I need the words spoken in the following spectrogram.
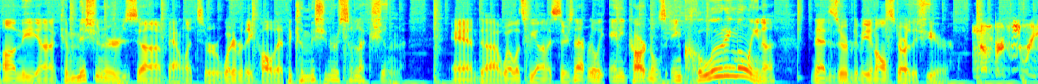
on the uh, commissioner's uh, ballot, or whatever they call that, the commissioner selection. And, uh, well, let's be honest, there's not really any Cardinals, including Molina, that deserve to be an all star this year. Number three.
